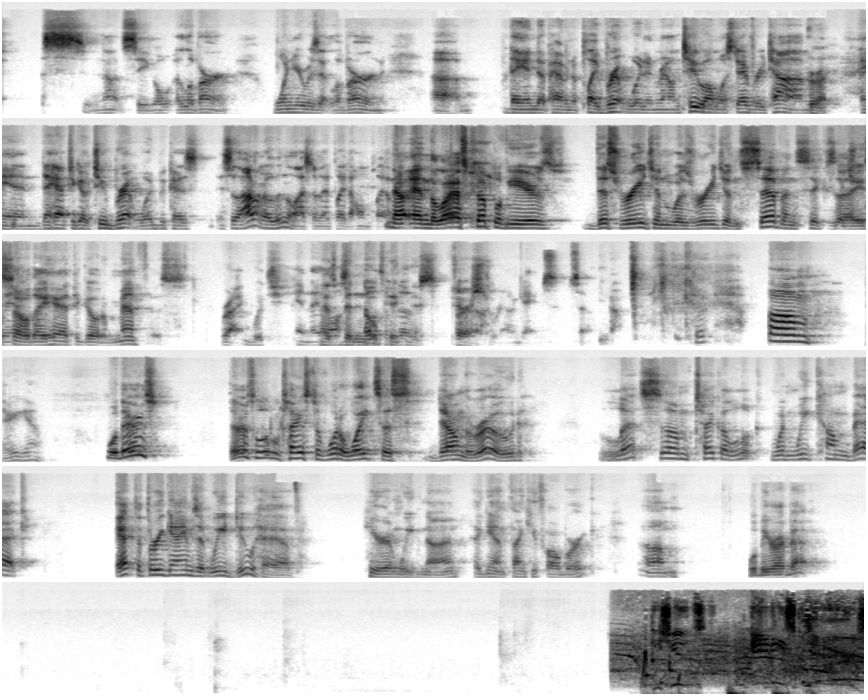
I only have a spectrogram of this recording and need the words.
not Siegel, uh, La Vergne. One year was at La Vergne. Um, they end up having to play Brentwood in round two almost every time, Right. and they have to go to Brentwood because. So I don't know when the last time they played a home playoff. Now, and the last couple of years, this region was Region Seven Six A, so they had to go to Memphis, right, which and they has lost been no both of picnic. those Yeah. first round games. So yeah. okay. Um. there you go. Well, there's there's a little taste of what awaits us down the road. Let's um take a look when we come back at the three games that we do have here in Week Nine. Again, thank you, fall break. Um, we'll be right back. He shoots and he scores!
